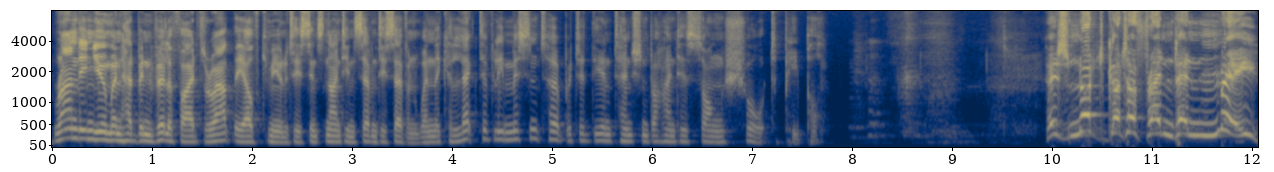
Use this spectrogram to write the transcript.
Randy Newman had been vilified throughout the elf community since 1977 when they collectively misinterpreted the intention behind his song Short People. He's not got a friend in me,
